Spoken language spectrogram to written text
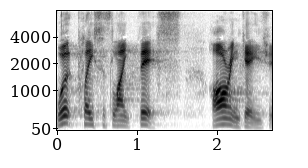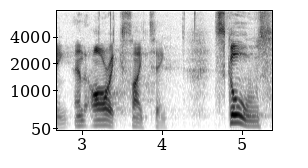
workplaces like this are engaging and are exciting. Schools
